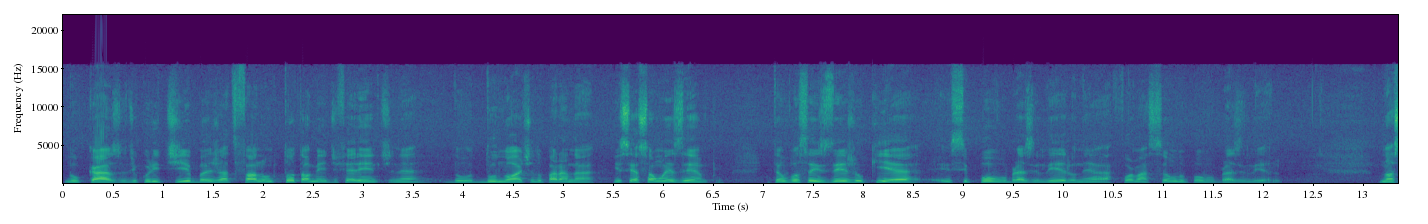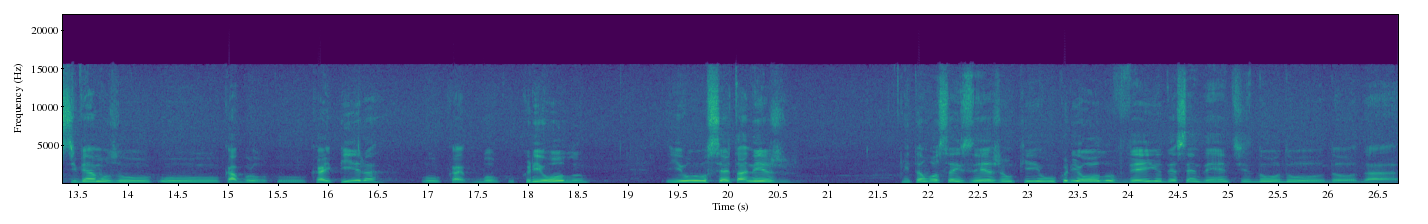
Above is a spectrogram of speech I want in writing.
No caso de Curitiba, já falam totalmente diferente né? do, do norte do Paraná. Isso é só um exemplo. Então vocês vejam o que é esse povo brasileiro, né? a formação do povo brasileiro. Nós tivemos o, o, cabro, o caipira, o caboclo crioulo e o sertanejo. Então vocês vejam que o crioulo veio descendente do, do, do, da,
